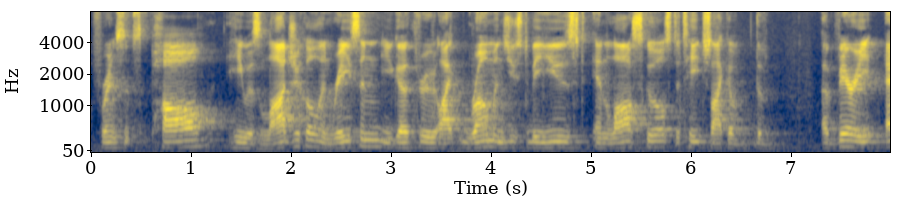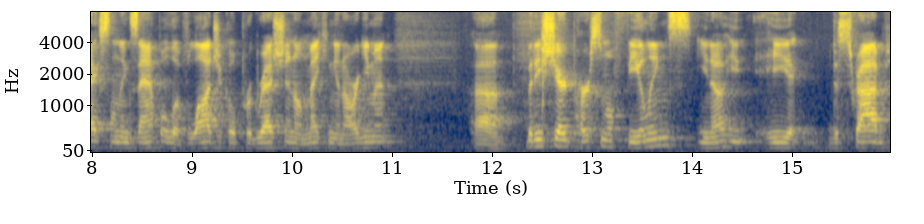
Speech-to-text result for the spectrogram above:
for instance, Paul, he was logical and reasoned. You go through, like, Romans used to be used in law schools to teach, like, a, the a very excellent example of logical progression on making an argument. Uh, but he shared personal feelings. You know, he, he described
